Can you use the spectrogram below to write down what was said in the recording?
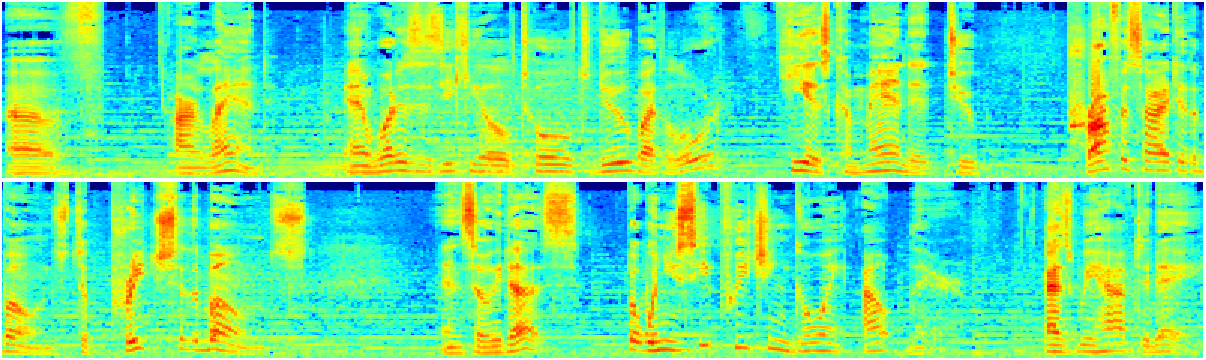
of our land. And what is Ezekiel told to do by the Lord? He is commanded to prophesy to the bones, to preach to the bones. And so he does. But when you see preaching going out there, as we have today,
